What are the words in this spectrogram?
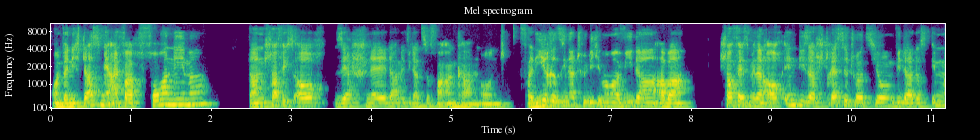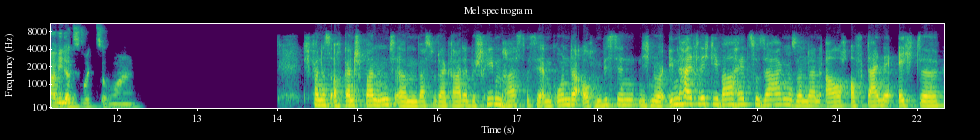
Und wenn ich das mir einfach vornehme, dann schaffe ich es auch sehr schnell, damit wieder zu verankern und verliere sie natürlich immer mal wieder, aber schaffe es mir dann auch in dieser Stresssituation wieder, das immer wieder zurückzuholen. Ich fand es auch ganz spannend, ähm, was du da gerade beschrieben hast, ist ja im Grunde auch ein bisschen nicht nur inhaltlich die Wahrheit zu sagen, sondern auch auf deine echte,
